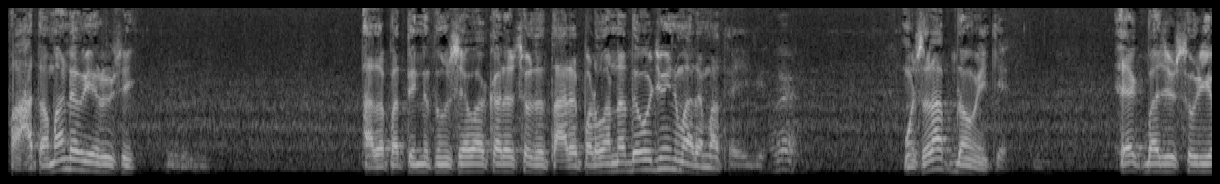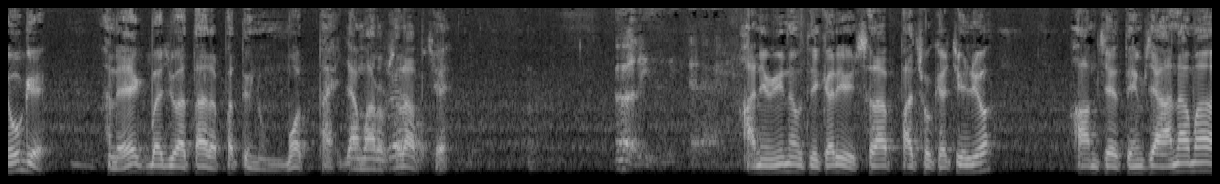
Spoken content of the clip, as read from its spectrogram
પણ આ તો માંડવીએ ઋષિ. તારા પતિને તું સેવા કરે છો તો તારે પડવા ન દેવું જોઈએ ને મારે માથે. હું શ્રાપ દઉં કે. એક બાજુ સૂર્ય ઉગે અને એક બાજુ આ તારા પતિનું મોત થાય જ્યાં મારો શ્રાપ છે. આની વિનવતી કરી શ્રાપ પાછો ખેંચી લ્યો. આમ છે તેમ છે. આનામાં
